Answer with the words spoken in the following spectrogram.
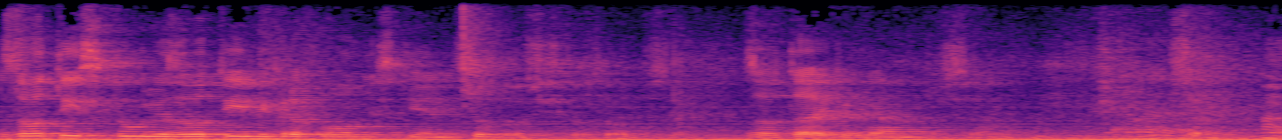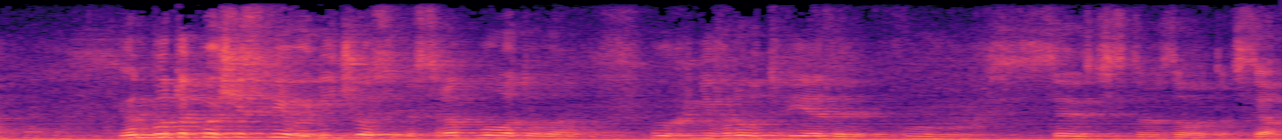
Золотые стулья, золотые микрофоны, стены, всё было из чистого золота. Золотая гирлянда, всё. всё. И он был такой счастливый, ничего себе сработало. Ух, не врут веды. Ух, всё из чистого золота, всё.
